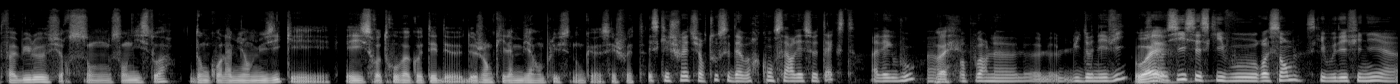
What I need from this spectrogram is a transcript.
fabuleux sur son son histoire. Donc on l'a mis en musique et, et, il se retrouve à côté de, de gens qu'il aime bien en plus. Donc c'est chouette. Et ce qui est chouette surtout, c'est d'avoir conservé ce texte avec vous euh, pour pouvoir le, le, lui donner vie. Ouais. Ça aussi, c'est ce qui vous ressemble, ce qui vous définit. Euh.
